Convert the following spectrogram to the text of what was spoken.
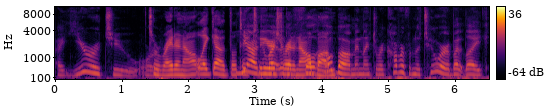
a year or two or to write an out, like yeah, they'll take yeah, two to years to like, write a an full album. and like to recover from the tour. But like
